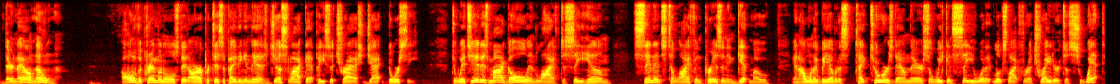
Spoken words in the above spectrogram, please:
they're now known. All of the criminals that are participating in this, just like that piece of trash, Jack Dorsey, to which it is my goal in life to see him sentenced to life in prison in Gitmo and I want to be able to take tours down there so we can see what it looks like for a traitor to sweat.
